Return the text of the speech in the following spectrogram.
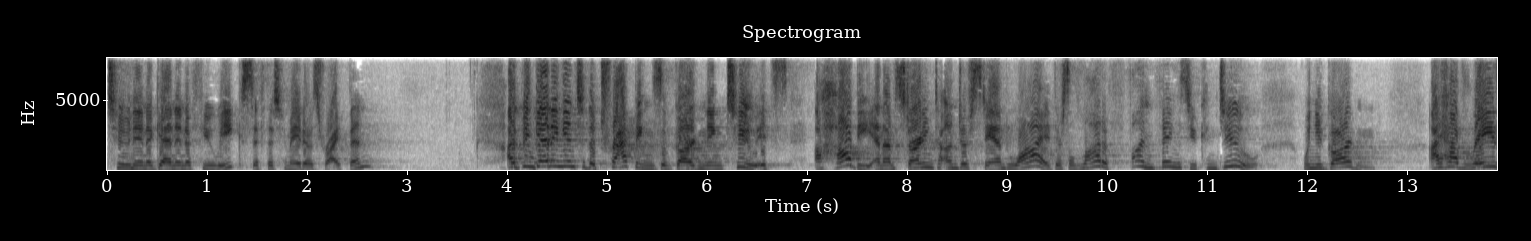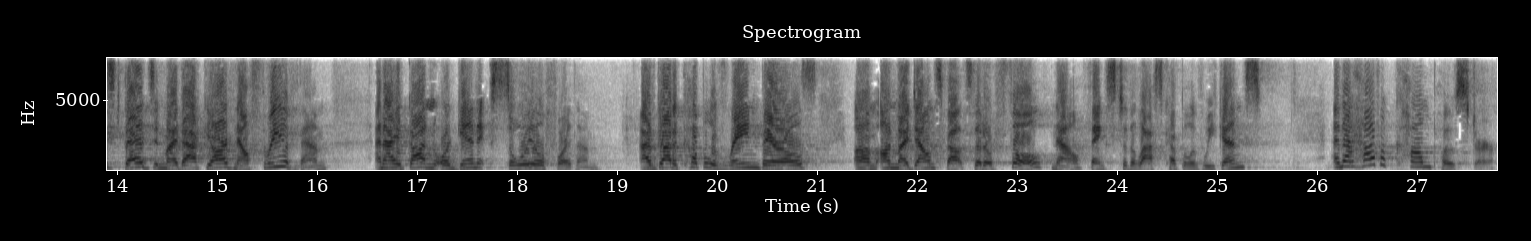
Tune in again in a few weeks if the tomatoes ripen. I've been getting into the trappings of gardening too. It's a hobby, and I'm starting to understand why. There's a lot of fun things you can do when you garden. I have raised beds in my backyard now, three of them, and I have gotten organic soil for them. I've got a couple of rain barrels um, on my downspouts that are full now, thanks to the last couple of weekends. And I have a composter.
